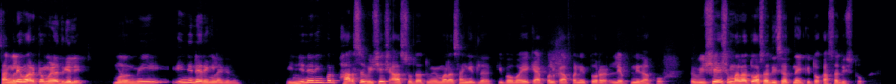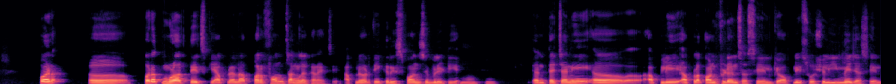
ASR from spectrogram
चांगले मार्क मिळत गेले म्हणून मी इंजिनिअरिंगला गेलो. इंजिनिअरिंग पण फारसं विशेष आज सुद्धा तुम्ही मला सांगितलं की बाबा एक ॲपल काप आणि तो लेफ्टनी दाखव. तर विशेष मला तो असा दिसत नाही की तो कसा दिसतो. पण परत मुळात तेच की आपल्याला परफॉर्म चांगलं करायचे आपल्यावरती एक रिस्पॉन्सिबिलिटी आहे. आणि त्याच्याने आपली आपला कॉन्फिडन्स असेल किंवा आपली सोशल इमेज असेल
